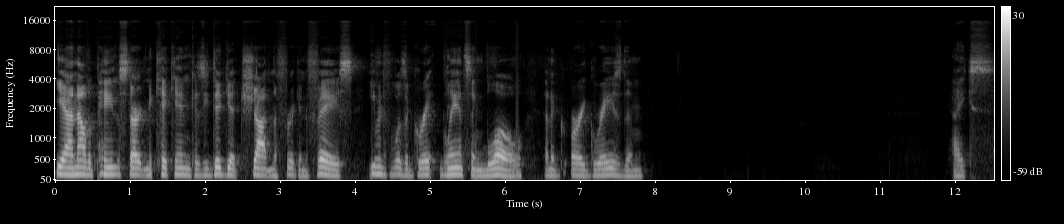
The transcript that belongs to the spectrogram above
Yeah, now the pain's starting to kick in because he did get shot in the friggin' face, even if it was a gra- glancing blow and a, or he grazed him. Yikes.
